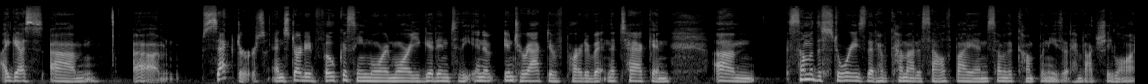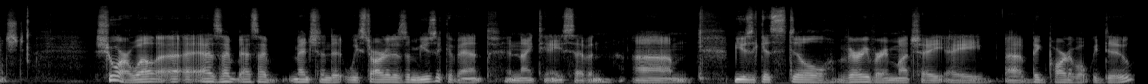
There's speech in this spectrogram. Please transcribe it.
I guess, um, um, sectors and started focusing more and more. You get into the in- interactive part of it and the tech and um, some of the stories that have come out of South by and some of the companies that have actually launched. Sure. Well, uh, as I as I mentioned, it we started as a music event in 1987. Um, music is still very very much a, a, a, big part of what we do,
